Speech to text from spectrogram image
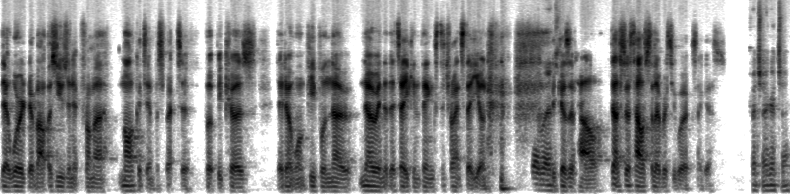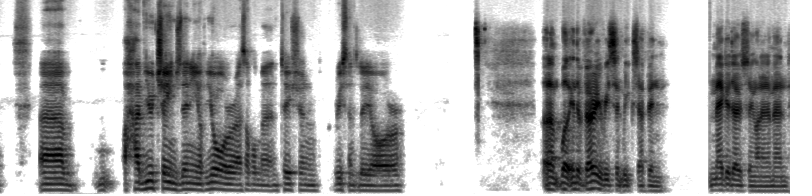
they're worried about us using it from a marketing perspective, but because they don't want people know knowing that they're taking things to try and stay young because of how that's just how celebrity works, I guess. Gotcha, gotcha. Um, have you changed any of your uh, supplementation recently, or? Um, well, in the very recent weeks, I've been mega dosing on NMN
